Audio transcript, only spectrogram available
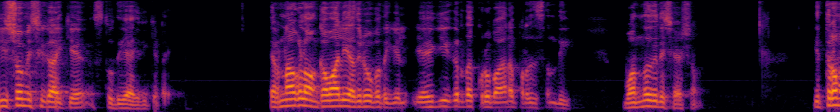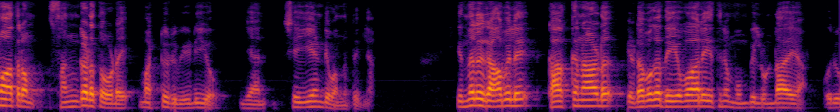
ഈശോമിശികായ്ക്ക് സ്തുതിയായിരിക്കട്ടെ. എറണാകുളം അങ്കമാലി അതിരൂപതയിൽ ഏകീകൃത കുർബാന പ്രതിസന്ധി വന്നതിന് ശേഷം ഇത്രമാത്രം സങ്കടത്തോടെ മറ്റൊരു വീഡിയോ ഞാൻ ചെയ്യേണ്ടി വന്നിട്ടില്ല. ഇന്നലെ രാവിലെ കാക്കനാട് ഇടവക ദേവാലയത്തിന് മുമ്പിൽ ഉണ്ടായ ഒരു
